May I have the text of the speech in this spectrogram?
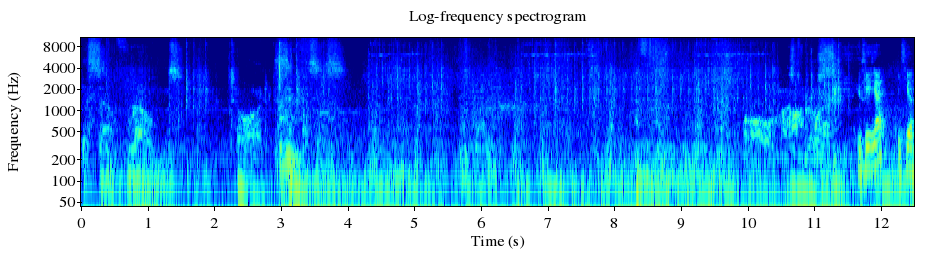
The self roams toward synthesis. All must proceed. You see this guy? He's here.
